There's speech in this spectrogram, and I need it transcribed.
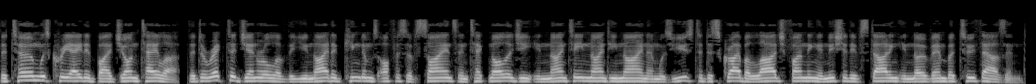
The term was created by John Taylor, the Director General of the United Kingdom's Office of Science and Technology in 1999 and was used to describe a large funding initiative starting in November 2000.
